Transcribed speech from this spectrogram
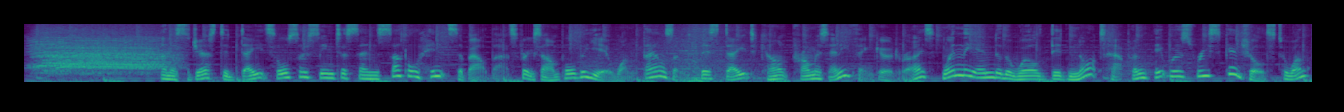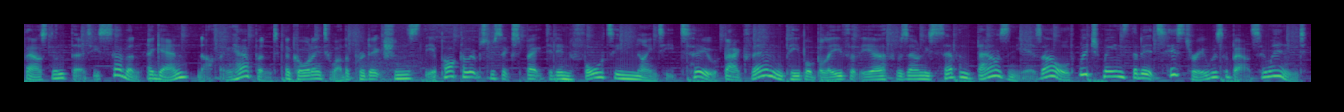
and the suggested dates also seem to send subtle hints about that, for example the year 1000. This date can't promise anything good, right? When the end of the world did not happen, it was rescheduled to 1037. Again, nothing happened. According to other predictions, the apocalypse was expected in 1492. Back then, people believed that the Earth was only 7,000 years old, which means that its history was about to end.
